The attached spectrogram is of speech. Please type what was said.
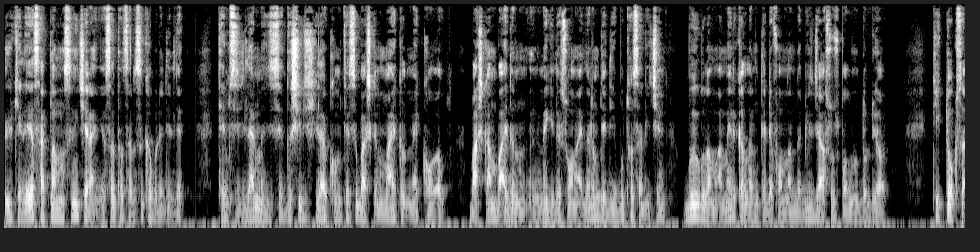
ülkede yasaklanmasını içeren yasa tasarısı kabul edildi. Temsilciler Meclisi Dış İlişkiler Komitesi Başkanı Michael McCall, Başkan Biden'ın önüme gelirse onaylarım dediği bu tasarı için bu uygulama Amerikalıların telefonlarında bir casus balonudur diyor. TikTok ise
